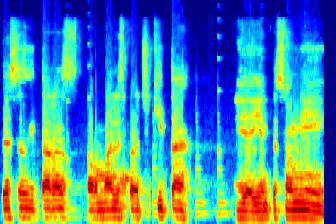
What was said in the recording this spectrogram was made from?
de esas guitarras normales pero chiquita y ahí empezó mi,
